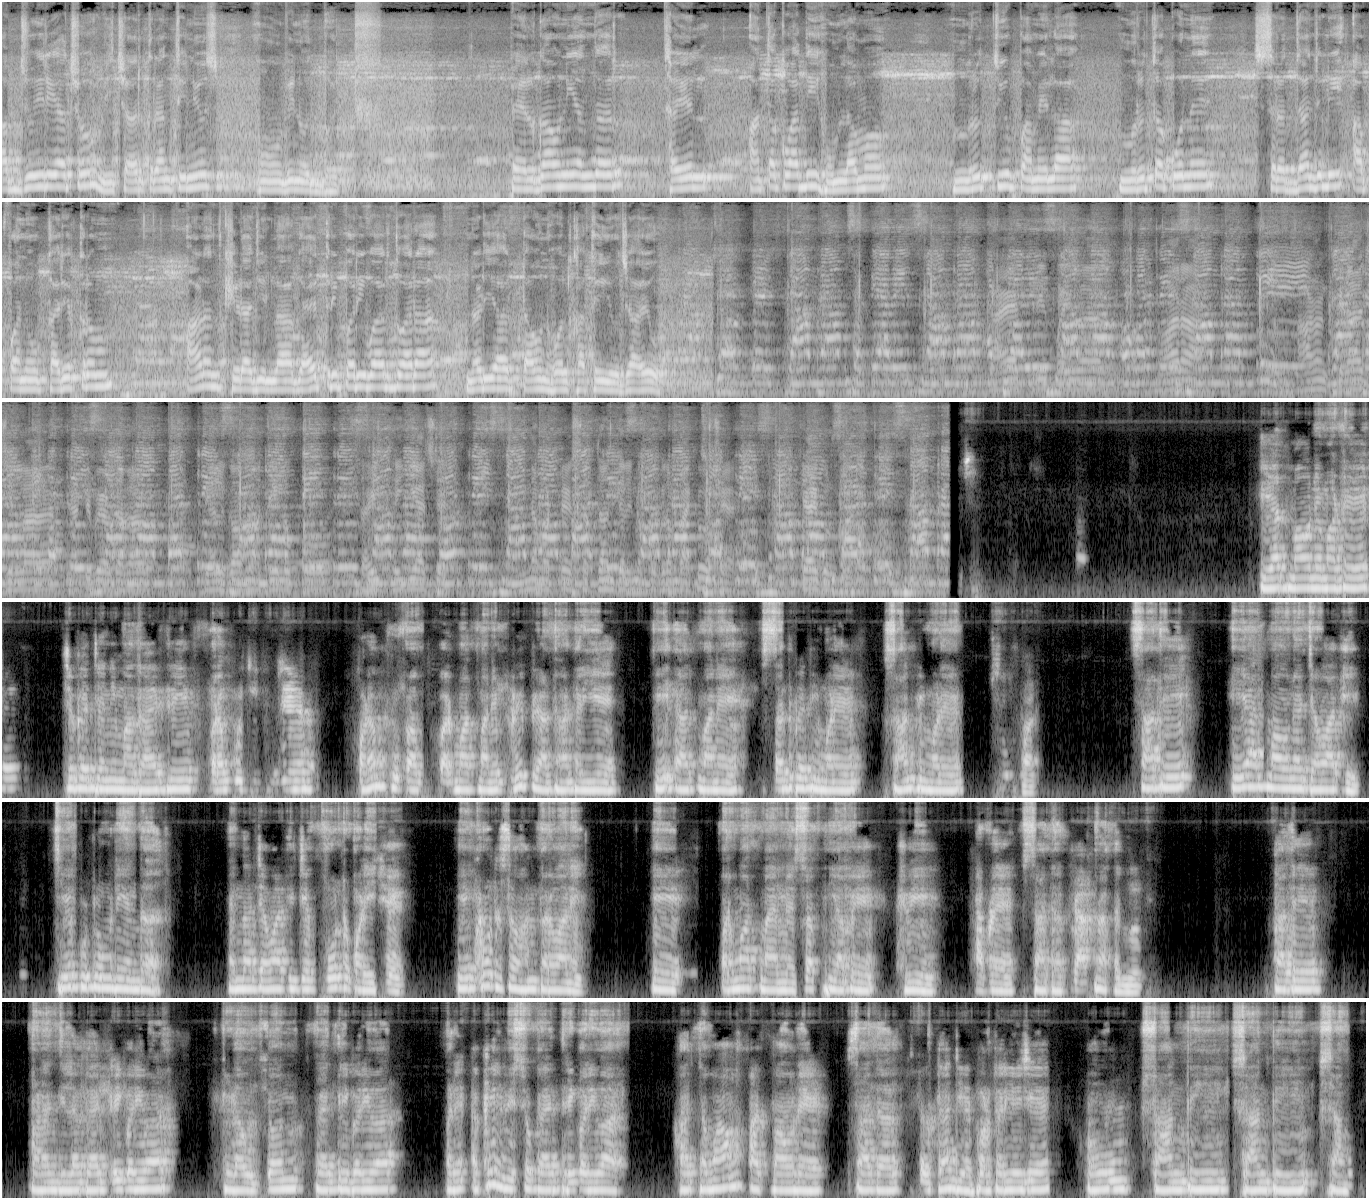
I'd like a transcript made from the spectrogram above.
આપ જોઈ રહ્યા છો વિચાર ક્રાંતિ ન્યૂઝ. હું વિનોદ ભટ્ટ. પહેલગાંવની અંદર થયેલ આતંકવાદી હુમલામાં મૃત્યુ પામેલા મૃતકોને શ્રદ્ધાંજલિ આપવાનો કાર્યક્રમ આણંદ ખેડા જિલ્લા ગાયત્રી પરિવાર દ્વારા નડિયાદ ટાઉન હોલ ખાતે યોજાયો. આણંદ ખેડા જિલ્લા પહેલગામમાં જે લોકો શહીદ થઈ ગયા છે એના માટે શ્રદ્ધાંજલિનો પ્રોગ્રામ રાખ્યો છે. જય ગુરુ એ આત્માઓને માટે જગતજની માં ગાયત્રી પરમ પૂજ્ય પૂજ્ય પરમ પરમાત્માને ફરી પ્રાર્થના કરીએ. કે એ આત્માને સદગતિ મળે શાંતિ મળે સુખ મળે. સાથે એ આત્માઓના જવાથી જે કુટુંબની અંદર એમના જવાથી જે ખોટ પડી છે એ ખોટ સહન કરવાની. એ પરમાત્મા એમને શક્તિ આપે એવી આપણે સાથે પ્રાર્થના કરીએ. સાથે આણંદ જિલ્લા ગાયત્રી પરિવાર ખેડા ઉત્સવ ગાયત્રી પરિવાર અને અખિલ વિશ્વ ગાયત્રી પરિવાર આ તમામ આત્માઓને સાદર શ્રદ્ધાંજલિ અર્પણ કરીએ છીએ. ઓમ શાંતિ શાંતિ શાંતિ.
